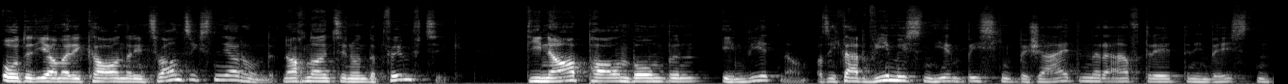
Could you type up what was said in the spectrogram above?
Oder die Amerikaner im 20. Jahrhundert, nach 1950, die Napalmbomben in Vietnam. Also ich glaube, wir müssen hier ein bisschen bescheidener auftreten im Westen,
